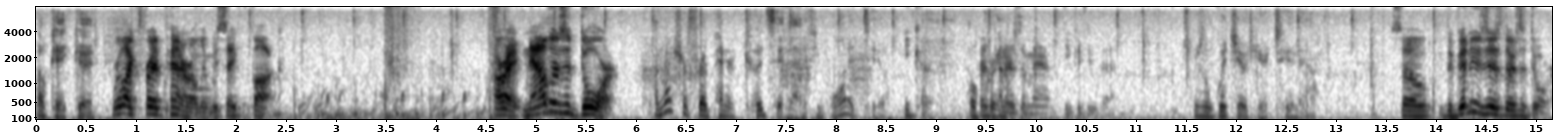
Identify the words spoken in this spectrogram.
Okay, good. We're like Fred Penner, only we say fuck. All right, now there's a door. I'm not sure Fred Penner could say that if he wanted to. He could. Oh, Fred great. Penner's a man. He could do that. There's a witch out here too now. So the good news is there's a door.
